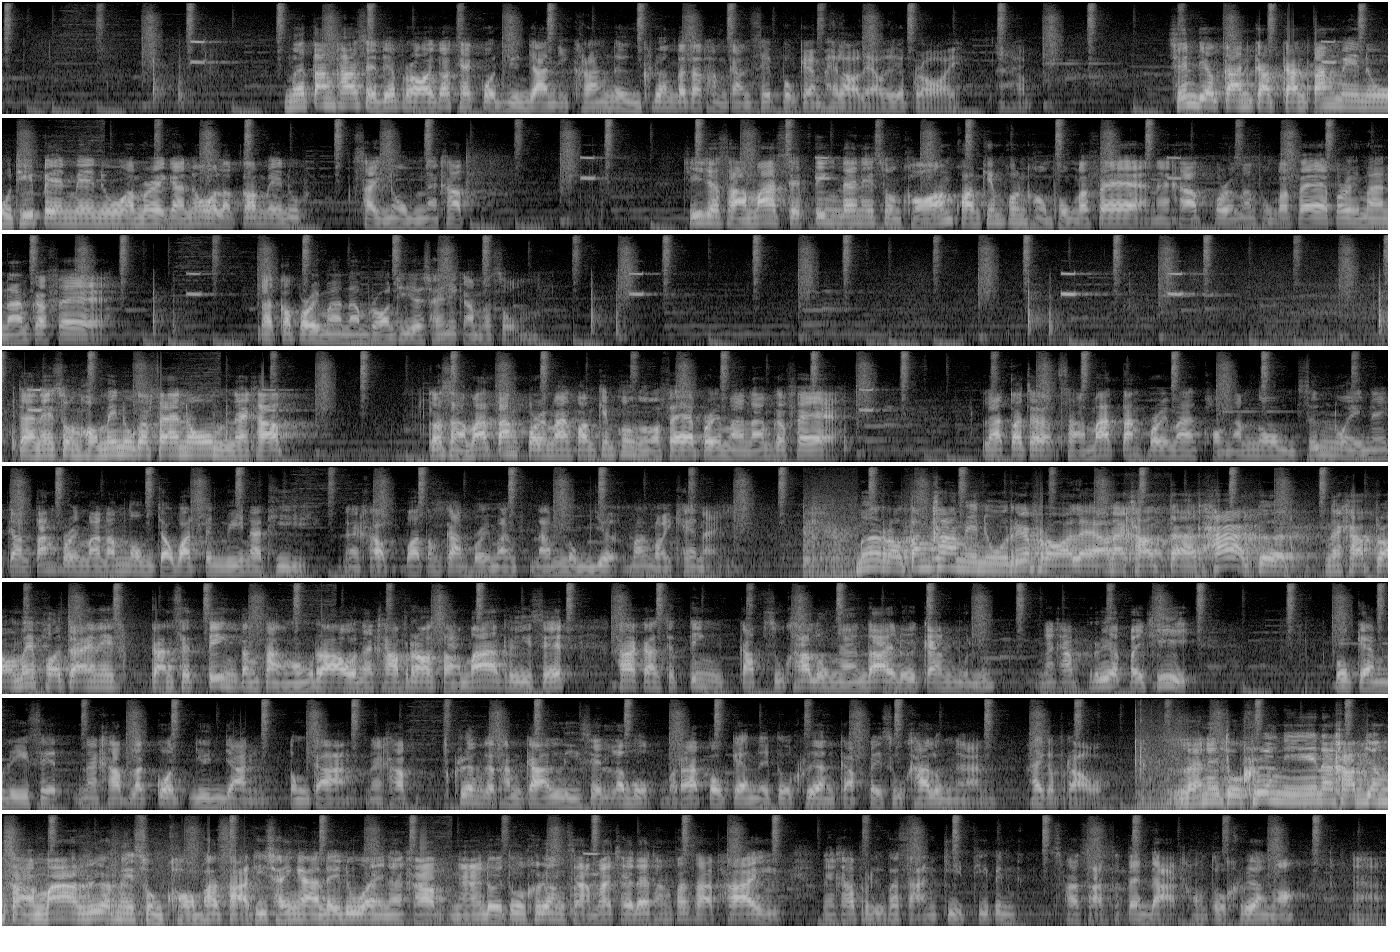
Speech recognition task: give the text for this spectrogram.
เมื่อตั้งค่าเสร็จเรียบร้อยก็แค่กดยืนยันอีกครั้งหนึ่งเครื่องก็จะทำการเซฟโปรแกรมให้เราแล้วเรียบร้อยนะครับเช่นเดียวกันกับการตั้งเมนูที่เป็นเมนูอเมริกาโน่แล้วก็เมนูใส่นมนะครับที่จะสามารถเซตติ้งได้ในส่วนของความเข้มข้นของผงกาแฟนะครับ ปริมาณผงกาแฟ ปริมาณน้ำกาแฟ แล้วก็ปริมาณน้ำร้อนที่จะใช้ในการผสม แต่ในส่วนของเมนูกาแฟนมนะครับ ก็สามารถตั้งปริมาณความเข้มข้นของกาแฟ ปริมาณน้ำกาแฟ และก็จะสามารถตั้งปริมาณของน้ำนม ซึ่งหน่วยในการตั้งปริมาณน้ำนมจะวัดเป็นวินาทีนะครับ ว่าต้องการปริมาณน้ำนมเยอะมากน้อยแค่ไหน เมื่อเราตั้งค่าเมนูเรียบร้อยแล้วนะครับ แต่ถ้าเกิดนะครับเราไม่พอใจในการเซตติ้งต่างๆ ของเรานะครับ เราสามารถรีเซ็ตค่าการเซตติ้งกลับสู่ค่าโรงงานได้ โดยการหมุนนะครับ เลือกไปที่โปรแกรมรีเซ็ตนะครับ แล้วกดยืนยันตรงกลางนะครับ เครื่องจะทำการรีเซ็ตระบบและโปรแกรมในตัวเครื่องกลับไปสู่ค่าโรงงาน ให้กับเรา และในตัวเครื่องนี้นะครับยังสามารถเลือกในส่วนของภาษาที่ใช้งานได้ด้วยนะครับนะโดยตัวเครื่องสามารถใช้ได้ทั้งภาษาไทยนะครับหรือภาษาอังกฤษที่เป็นภาษาสแตนดาร์ดของตัวเครื่องเนาะนะฮะ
